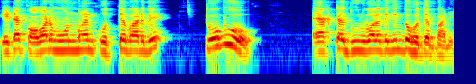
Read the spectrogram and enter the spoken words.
এটা কভার মোহনবাগান করতে পারবে, তবুও একটা দুর্বলতা কিন্তু হতে পারে।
